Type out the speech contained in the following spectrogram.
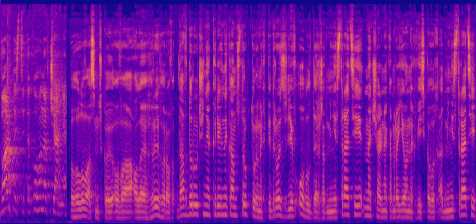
вартості такого навчання. Голова Сумської ОВА Олег Григоров дав доручення керівникам структурних підрозділів облдержадміністрації, начальникам районних військових адміністрацій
